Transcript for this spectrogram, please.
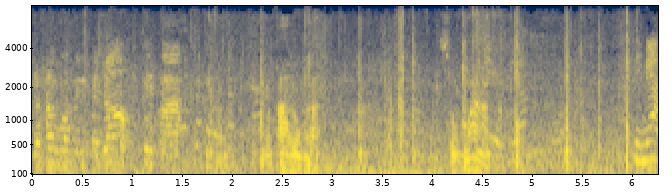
เก้าปลาลงละสุงมากทีเนี้ย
